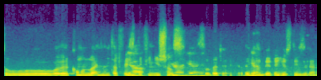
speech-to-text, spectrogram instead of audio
to the command line interface yeah. definitions yeah, so that they can be reused easily.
